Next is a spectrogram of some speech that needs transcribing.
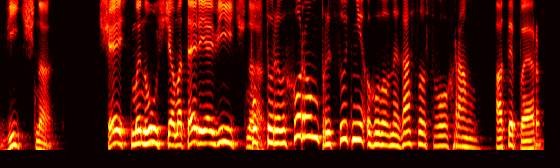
вічна. Честь минуща, матерія вічна. Повторили хором присутні головне гасло свого храму. А тепер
